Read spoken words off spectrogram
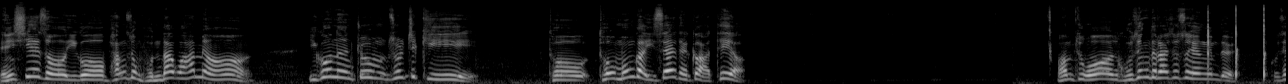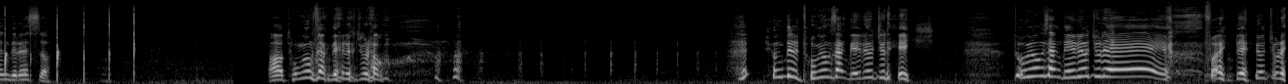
NC에서 이거 방송 본다고 하면 이거는 좀 솔직히 더 더 뭔가 있어야 될 것 같아요. 아무튼 와 고생들 하셨어요 형님들 고생들 했어. 아 동영상 내려주라고. 형들 동영상 내려주래. 동영상 내려주래. 빨리 내려주래.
